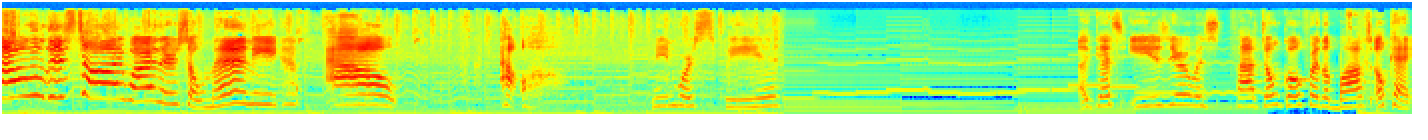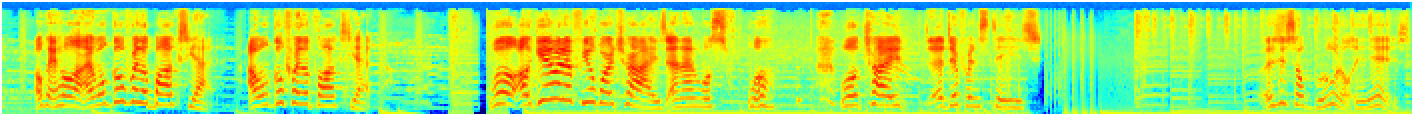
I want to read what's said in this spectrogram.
howl this time. Why are there so many? Ow. Ow. Need more speed. It gets easier with fast. Don't go for the box. Okay. Okay, hold on. I won't go for the box yet. I won't go for the box yet. Well, I'll give it a few more tries, and then we'll we'll we'll try a different stage. This is so brutal. It is.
